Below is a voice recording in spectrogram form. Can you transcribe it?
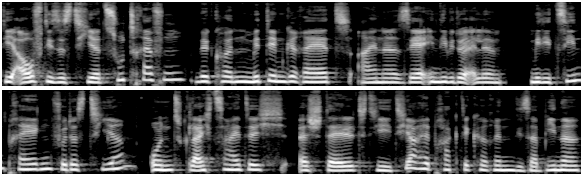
die auf dieses Tier zutreffen. Wir können mit dem Gerät eine sehr individuelle Medizin prägen für das Tier und gleichzeitig erstellt die Tierheilpraktikerin, die Sabine,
